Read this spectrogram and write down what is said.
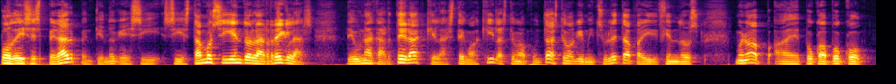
podéis esperar, entiendo que si, si, estamos siguiendo las reglas de una cartera, que las tengo aquí, las tengo apuntadas, tengo aquí mi chuleta para ir diciéndoos, bueno, poco a poco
